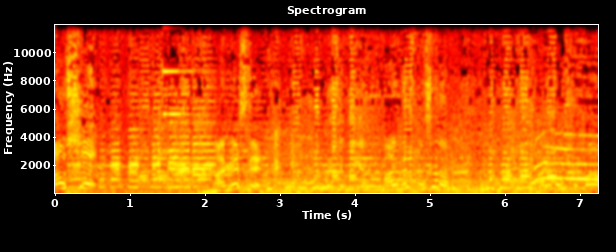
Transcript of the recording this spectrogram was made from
Oh shit! I missed it! I missed the shot! I!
